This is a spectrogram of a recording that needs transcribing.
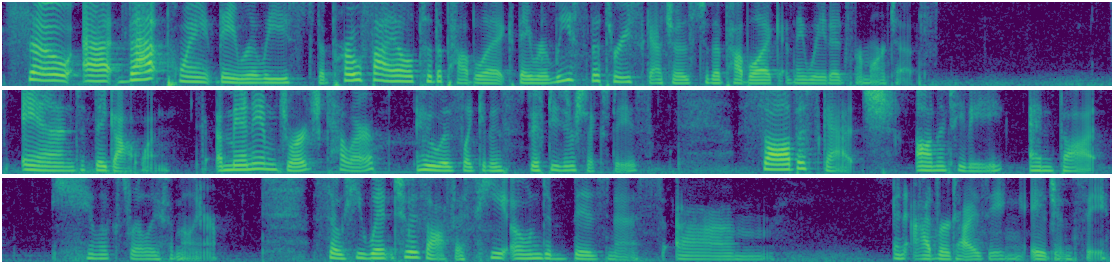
So at that point, they released the profile to the public. They released the three sketches to the public, and they waited for more tips. And they got one. A man named George Keller, who was like in his 50s or 60s, saw the sketch on the TV and thought, he looks really familiar. So he went to his office. He owned a business, um, an advertising agency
